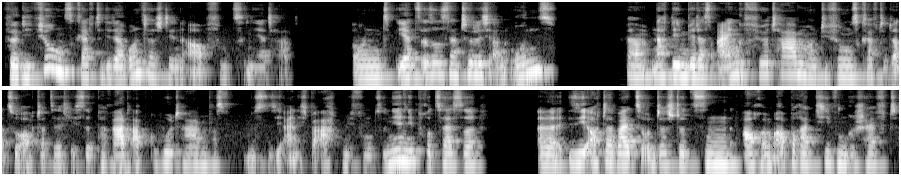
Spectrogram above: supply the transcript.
für die Führungskräfte, die darunter stehen, auch funktioniert hat. Und jetzt ist es natürlich an uns, ähm, nachdem wir das eingeführt haben und die Führungskräfte dazu auch tatsächlich separat abgeholt haben, was müssen sie eigentlich beachten, wie funktionieren die Prozesse, äh, sie auch dabei zu unterstützen, auch im operativen Geschäft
